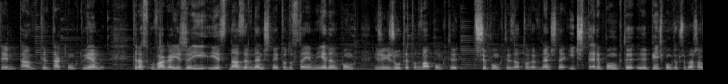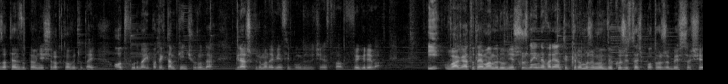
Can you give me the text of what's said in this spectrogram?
tym, tam, tym tak punktujemy. Teraz uwaga, jeżeli jest na zewnętrznej, to dostajemy jeden punkt, jeżeli żółte, to dwa punkty, trzy punkty za to wewnętrzne i cztery punkty, y, pięć punktów, przepraszam, za ten zupełnie środkowy tutaj otwór. No i po tych tam pięciu rundach gracz, który ma najwięcej punktów zwycięstwa, wygrywa. I uwaga, tutaj mamy również różne inne warianty, które możemy wykorzystać po to, żeby so się,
